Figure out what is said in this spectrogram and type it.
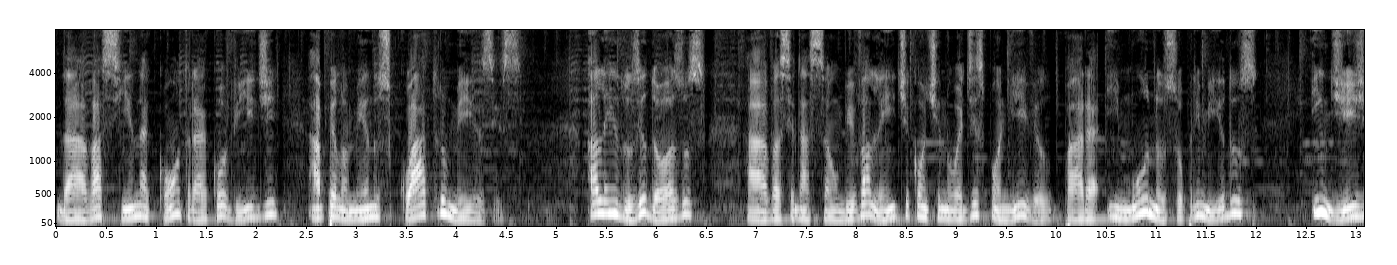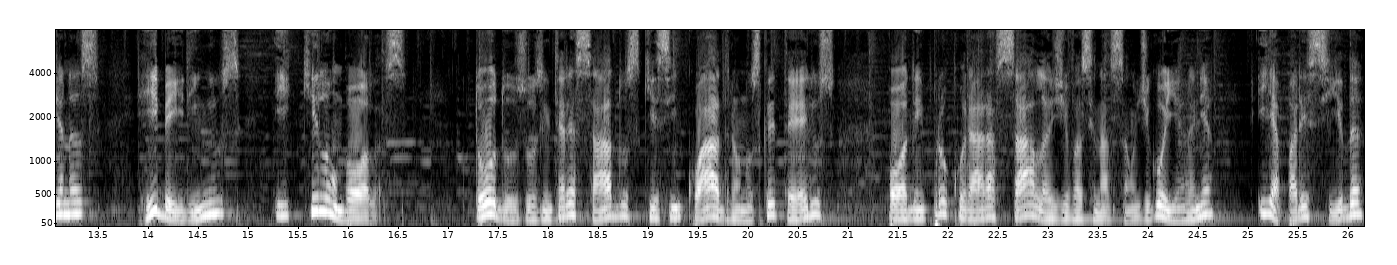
da vacina contra a Covid há pelo menos quatro meses. Além dos idosos, a vacinação bivalente continua disponível para imunossuprimidos, indígenas, ribeirinhos e quilombolas. Todos os interessados que se enquadram nos critérios podem procurar as salas de vacinação de Goiânia e Aparecida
